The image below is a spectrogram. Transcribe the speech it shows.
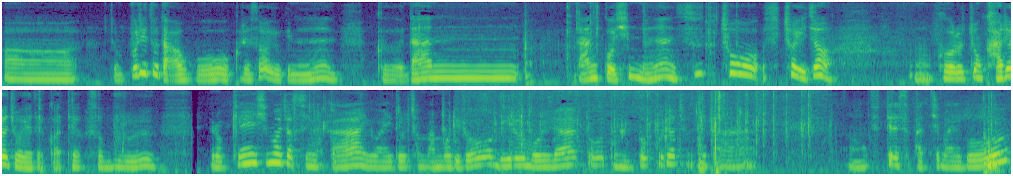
어, 좀 뿌리도 나오고 그래서 여기는 그 난 난꽃 심는 수초 수초이죠. 어, 그거를 좀 가려줘야 될 것 같아요. 그래서 물을 이렇게 심어줬으니까 이 아이들 전 마무리로 미루 몰약 또 듬뿍 뿌려줍니다. 어, 스트레스 받지 말고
